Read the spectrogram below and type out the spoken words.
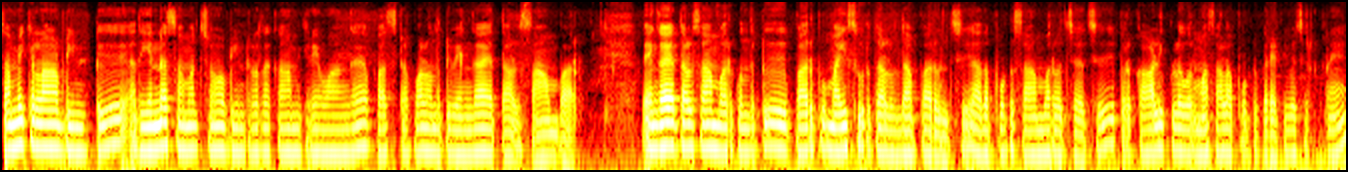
சமைக்கலாம் அப்படின்ட்டு அது என்ன சமைச்சோம் அப்படின்றத காமிக்கிறேன் வாங்க. ஃபர்ஸ்ட் ஆஃப் ஆல் வந்துட்டு வெங்காயத்தாள் சாம்பார். வெங்காயத்தாள் சாம்பாருக்கு வந்துட்டு பருப்பு மைசூர் தாள் தான்ப்பா இருந்துச்சு. அதை போட்டு சாம்பார் வச்சாச்சு. அப்புறம் காலிஃப்ளவர் மசாலா போட்டு பிரட்டி வச்சுருக்கிறேன்.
